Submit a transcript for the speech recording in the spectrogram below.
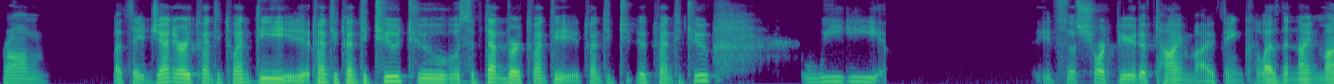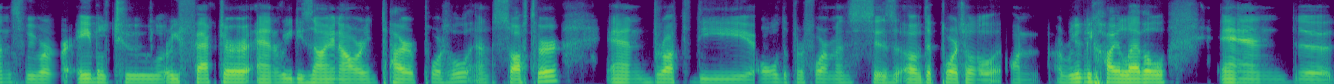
from let's say January 2020, 2022 to September 2022, we it's a short period of time, I think less than nine months, we were able to refactor and redesign our entire portal and software and brought the all the performances of the portal on a really high level and the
